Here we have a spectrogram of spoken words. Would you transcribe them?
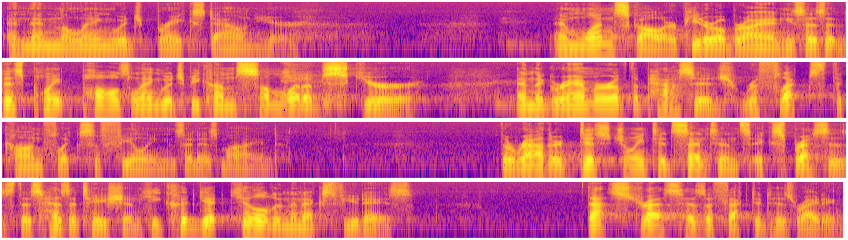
And then the language breaks down here. And one scholar, Peter O'Brien, he says at this point, Paul's language becomes somewhat obscure and the grammar of the passage reflects the conflicts of feelings in his mind. The rather disjointed sentence expresses this hesitation. He could get killed in the next few days. That stress has affected his writing.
